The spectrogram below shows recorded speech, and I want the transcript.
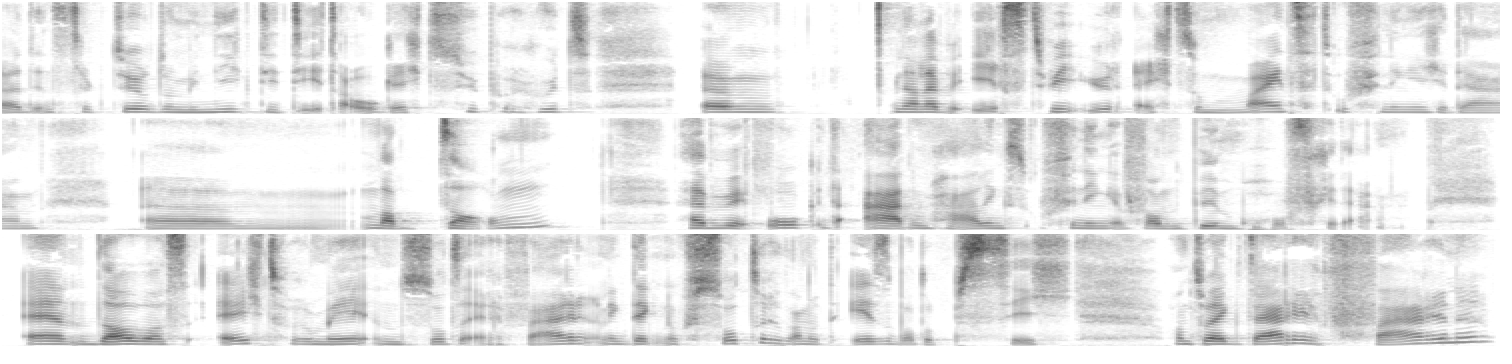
Uh, de instructeur Dominique, die deed dat ook echt supergoed. Um, dan hebben we eerst twee uur echt zo'n mindset oefeningen gedaan. Um, maar dan hebben we ook de ademhalingsoefeningen van Wim Hof gedaan. En dat was echt voor mij een zotte ervaring. En ik denk nog zotter dan het ijsbad op zich. Want wat ik daar ervaren heb,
